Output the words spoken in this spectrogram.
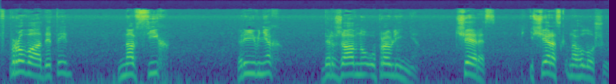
впровадити на всіх рівнях державного управління через, ще раз наголошую,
